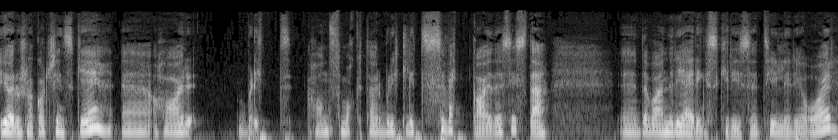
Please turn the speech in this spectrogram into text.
Jaroslav Kaczynski eh, har blitt Hans makt har blitt litt svekka i det siste. Eh, det var en regjeringskrise tidligere i år,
